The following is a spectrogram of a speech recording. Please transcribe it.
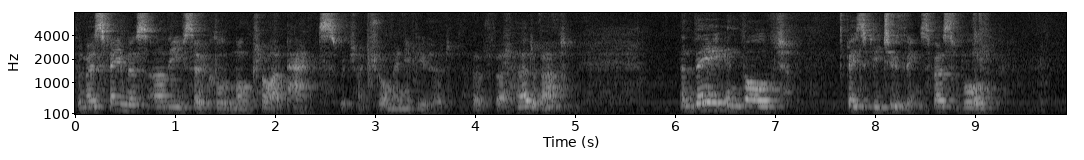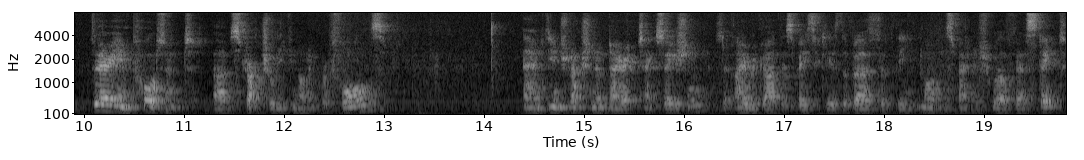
The most famous are the so called Moncloa Pacts, which I'm sure many of you have, uh, heard about. And they involved basically two things. First of all, very important uh, structural economic reforms and the introduction of direct taxation. So I regard this basically as the birth of the modern Spanish welfare state.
